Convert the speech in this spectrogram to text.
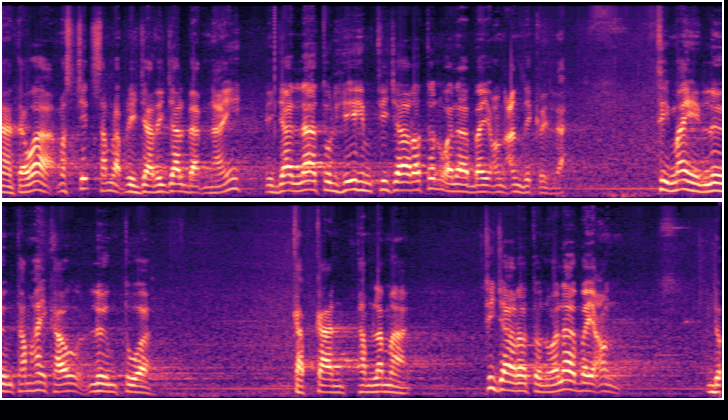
นะแต่ว่ามัสยิดสำหรับริจาลริจาลแบบไหน ริจาลลาตุลฮีฮิมติจารตุนวลาบัยอุนอันดิกริลละที่ไม่ลืมทำให้เขาลืมตัว กับการทำละหมาดทิจารตุนวลาบยอนโด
